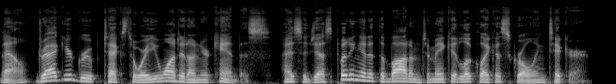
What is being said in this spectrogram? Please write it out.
Now, drag your group text to where you want it on your canvas. I suggest putting it at the bottom to make it look like a scrolling ticker.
